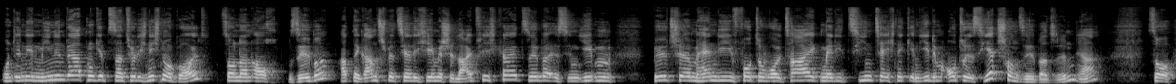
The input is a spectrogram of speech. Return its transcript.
und in den Minenwerten gibt es natürlich nicht nur Gold, sondern auch Silber. Hat eine ganz spezielle chemische Leitfähigkeit. Silber ist in jedem Bildschirm, Handy, Photovoltaik, Medizintechnik, in jedem Auto ist jetzt schon Silber drin, ja. So.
